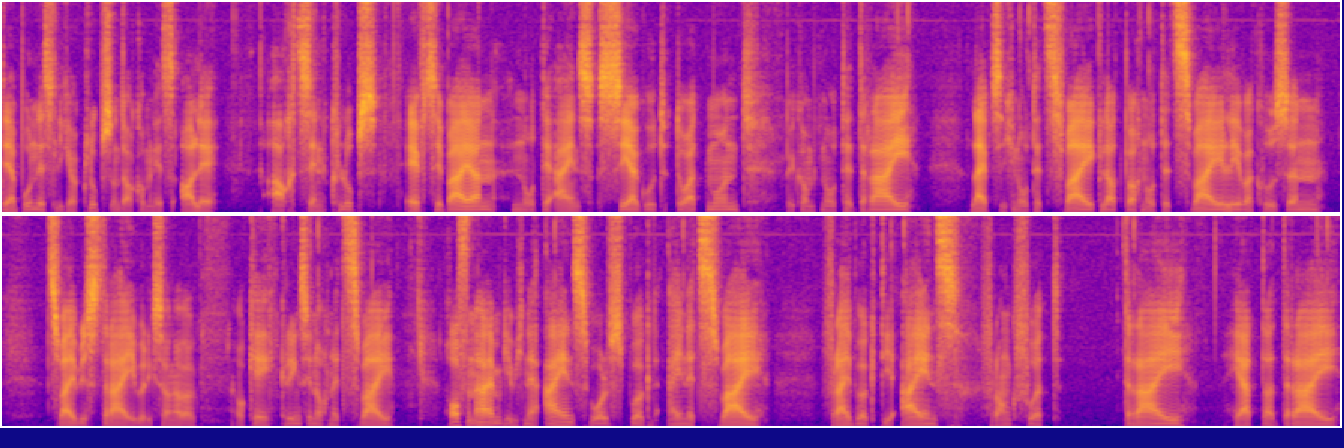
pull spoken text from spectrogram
der Bundesliga-Clubs und da kommen jetzt alle 18 Clubs. FC Bayern Note 1 sehr gut, Dortmund bekommt Note 3, Leipzig Note 2, Gladbach Note 2, Leverkusen 2 bis 3 würde ich sagen, aber okay, kriegen Sie noch eine 2. Hoffenheim gebe ich eine 1, Wolfsburg eine 2, Freiburg die 1, Frankfurt 3, Hertha 3,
